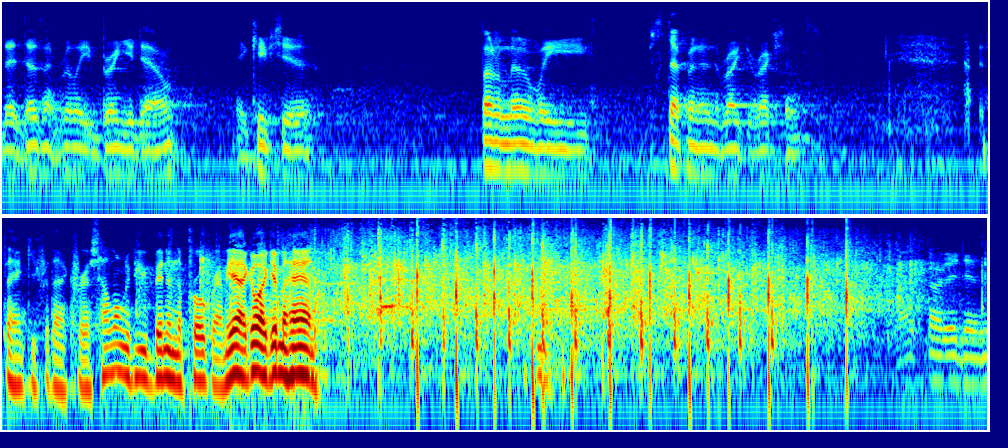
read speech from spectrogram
that doesn't really bring you down. It keeps you fundamentally stepping in the right directions. Thank you for that, Chris. How long have you been in the program? Yeah, go ahead, give him a hand. I started in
